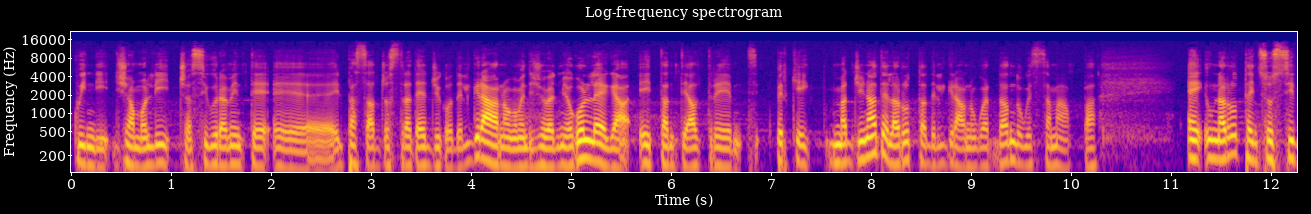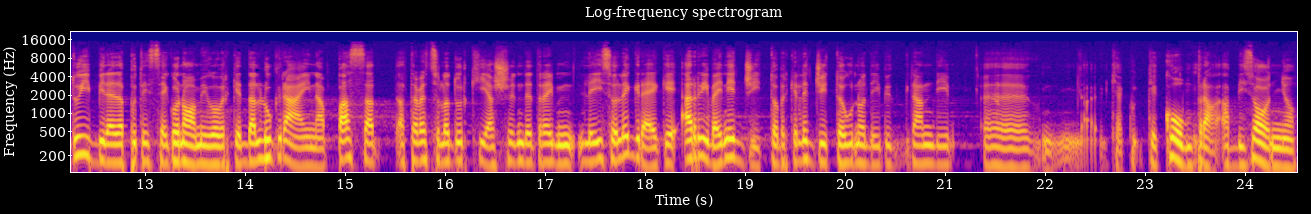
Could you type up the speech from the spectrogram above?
Quindi diciamo lì c'è sicuramente eh, il passaggio strategico del grano, come diceva il mio collega, e tante altre, perché immaginate la rotta del grano guardando questa mappa, è una rotta insostituibile dal punto di vista economico perché dall'Ucraina passa attraverso la Turchia, scende tra le isole greche, arriva in Egitto perché l'Egitto è uno dei più grandi eh, che, che, compra, ha bisogno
